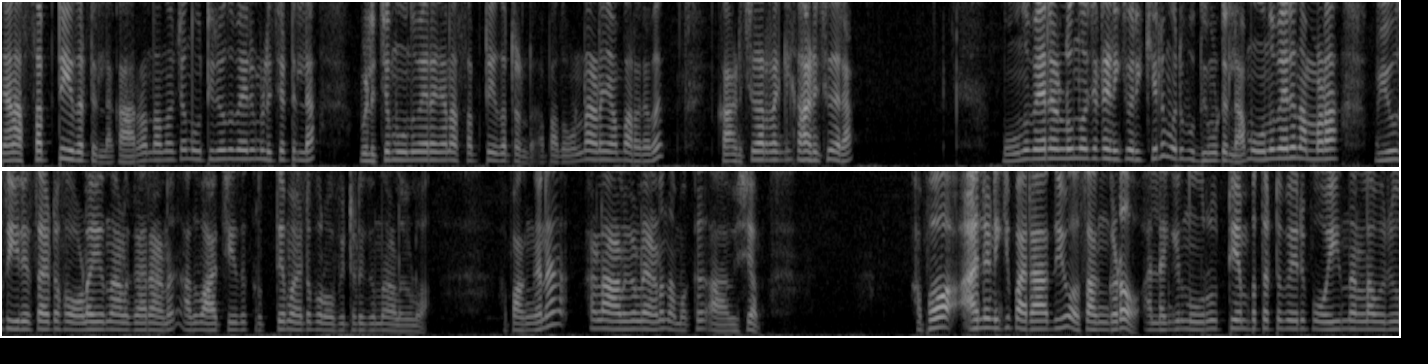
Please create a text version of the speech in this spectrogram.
ഞാൻ അക്സെപ്റ്റ് ചെയ്തിട്ടില്ല. കാരണം എന്താണെന്ന് വെച്ചാൽ നൂറ്റി ഇരുപത് പേരും വിളിച്ചിട്ടില്ല. വിളിച്ച മൂന്ന് പേരെ ഞാൻ അക്സെപ്റ്റ് ചെയ്തിട്ടുണ്ട്. അപ്പോൾ അതുകൊണ്ടാണ് ഞാൻ പറഞ്ഞത്. കാണിച്ചു തരണമെങ്കിൽ കാണിച്ചു തരാം. മൂന്ന് പേരേ ഉള്ളൂ എന്ന് വെച്ചിട്ട് എനിക്ക് ഒരിക്കലും ഒരു ബുദ്ധിമുട്ടില്ല. ആ മൂന്ന് പേര് നമ്മുടെ വ്യൂ സീരിയസ് ആയിട്ട് ഫോളോ ചെയ്യുന്ന ആൾക്കാരാണ്. അത് വാച്ച് ചെയ്ത് കൃത്യമായിട്ട് പ്രോഫിറ്റ് എടുക്കുന്ന ആളുകളുമാണ് അപ്പോൾ അങ്ങനെ ഉള്ള ആളുകളെയാണ് നമുക്ക് ആവശ്യം. അപ്പോൾ അതിലെനിക്ക് പരാതിയോ സങ്കടമോ അല്ലെങ്കിൽ നൂറ്റി എൺപത്തെട്ട് പേര് പോയി എന്നുള്ള ഒരു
